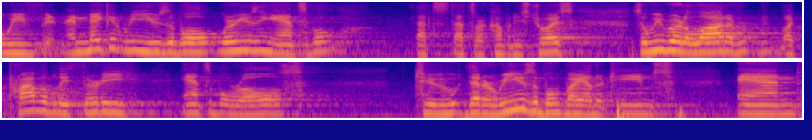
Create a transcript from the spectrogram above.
We've, and make it reusable. We're using Ansible. That's, that's our company's choice. So we wrote a lot of, like probably 30 Ansible roles to, that are reusable by other teams. And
